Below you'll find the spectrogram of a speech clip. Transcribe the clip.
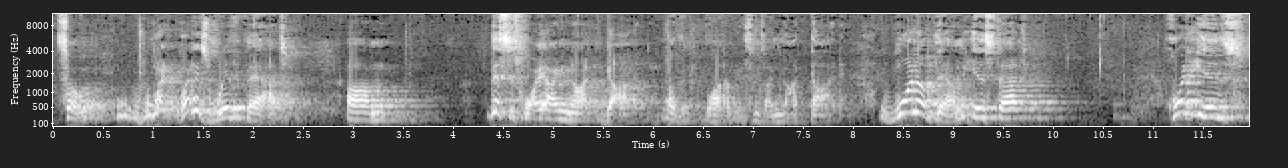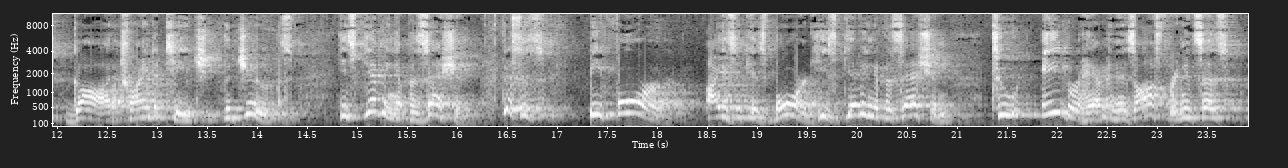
So, what, what is with that? Um, this is why I'm not God. Well, there's a lot of reasons I'm not God. One of them is that what is God trying to teach the Jews? He's giving a possession. This is before Isaac is born. He's giving a possession to Abraham and his offspring and says,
